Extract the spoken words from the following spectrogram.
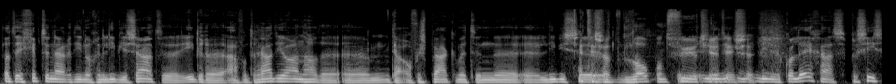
dat de Egyptenaren die nog in Libië zaten, iedere avond radio aan hadden, ehm, daarover spraken met een Het is het lopend vuurtje. het is, Libische collega's, precies.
